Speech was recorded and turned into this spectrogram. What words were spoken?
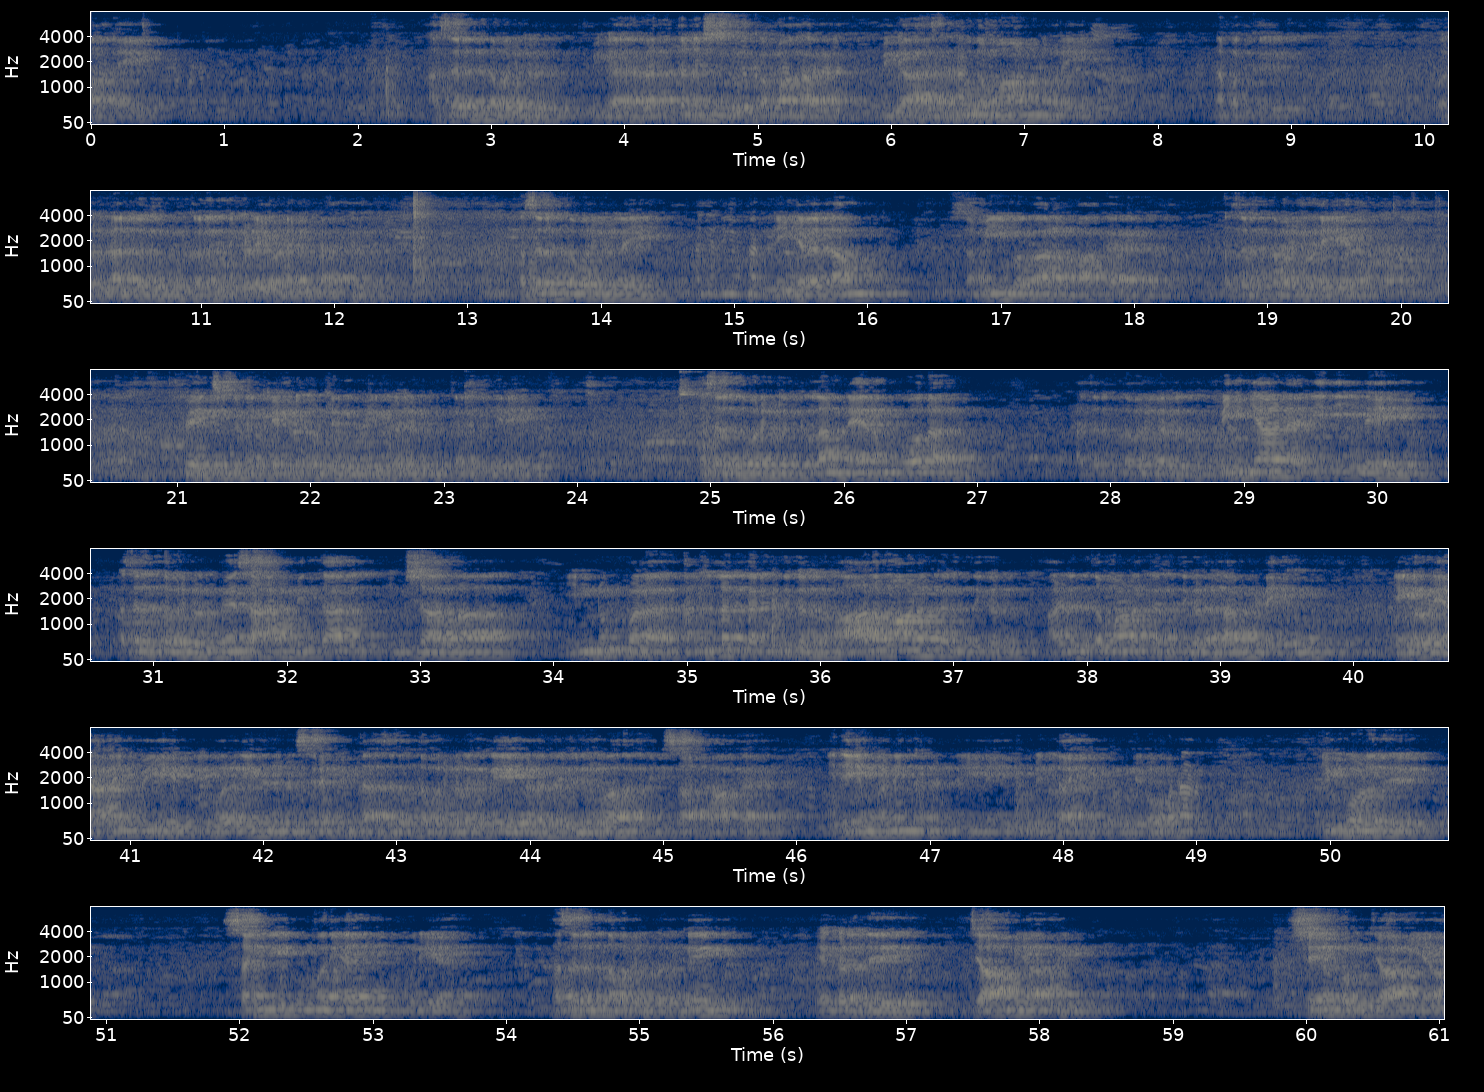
அதை அசரத் அவர்கள் மிக ரத்தன சுருக்கமாக மிக அற்புதமான முறையில் நமக்கு ஒரு நல்லதொரு கருத்துக்களை வழங்கினார்கள். ஹசரத் அவர்களை நீங்கள் எல்லாம் சமீப காலமாக ஹசரத் அவர்களுடைய பேச்சுக்களை கேட்டுக்கொண்டிருப்பீர்கள் என்று கருதுகிறேன். ஹசரத் அவர்களுக்கெல்லாம் நேரம் போதாது. ஹசரத் விஞ்ஞான ரீதியிலே ஹசரத் பேச ஆரம்பித்தால் இன்ஷால்லா இன்னும் பல நல்ல கருத்துக்கள் ஆழமான கருத்துக்கள் அழுத்தமான கருத்துக்கள் எல்லாம் கிடைக்கும். எங்களுடைய அழைப்பை ஏற்றி வருகை நின்று சிறப்பித்த ஹசரத் எங்களது நிர்வாகத்தின் சார்பாக இதயம் அணிந்த நன்றியினை உரித்தாக்கிக் கொள்கிறோம். இப்பொழுது சங்கிக்கும் மரியாதைக்கும் உரிய ஹசரத் அவர்களுக்கு எங்களது ஜாமியாவின் ஷேகுல் ஜாமியா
